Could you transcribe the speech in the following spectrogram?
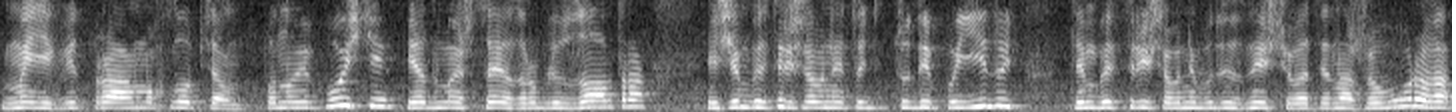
Ми їх відправимо хлопцям по новій пошті. Я думаю, що це я зроблю завтра. І чим швидше вони туди- туди поїдуть, тим швидше вони будуть знищувати нашого ворога,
